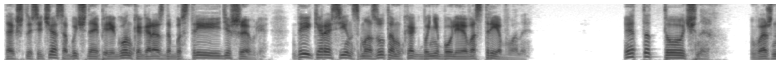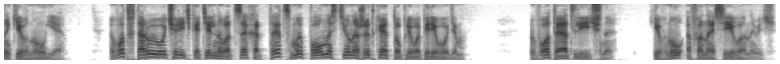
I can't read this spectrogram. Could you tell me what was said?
Так что сейчас обычная перегонка гораздо быстрее и дешевле. Да и керосин с мазутом как бы не более востребованы. Это точно, важно кивнул я. Вот вторую очередь котельного цеха ТЭЦ мы полностью на жидкое топливо переводим. Вот и отлично, кивнул Афанасий Иванович.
